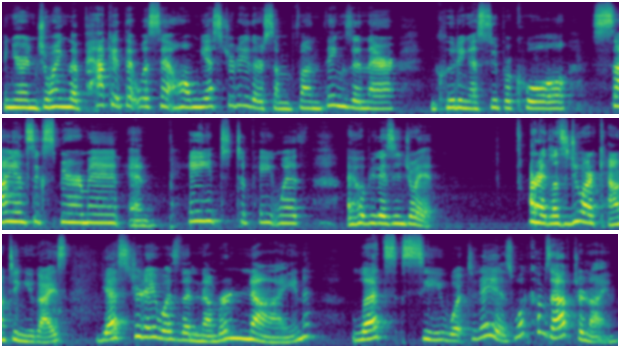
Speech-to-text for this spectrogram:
and you're enjoying the packet that was sent home yesterday. There's some fun things in there, including a super cool science experiment and paint to paint with. I hope you guys enjoy it. All right, let's do our counting, you guys. Yesterday was the number nine. Let's see what today is. What comes after nine?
